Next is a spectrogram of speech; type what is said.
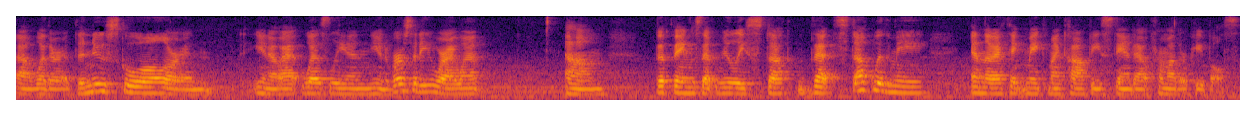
uh, whether at the New School or in, you know, at Wesleyan University where I went. Um, the things that really stuck that stuck with me, and that I think make my copy stand out from other people's.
